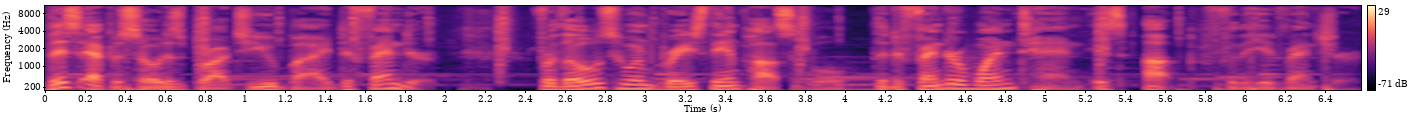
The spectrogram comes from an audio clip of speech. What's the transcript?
This episode is brought to you by Defender. For those who embrace the impossible, the Defender 110 is up for the adventure.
